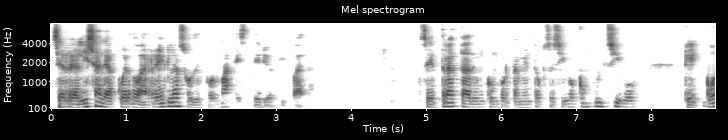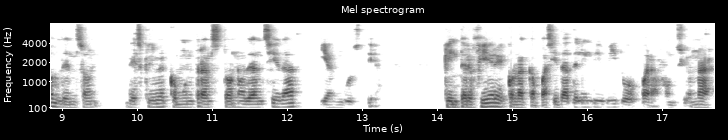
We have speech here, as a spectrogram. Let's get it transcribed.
Se realiza de acuerdo a reglas o de forma estereotipada. Se trata de un comportamiento obsesivo-compulsivo que Goldenson describe como un trastorno de ansiedad y angustia, que interfiere con la capacidad del individuo para funcionar.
